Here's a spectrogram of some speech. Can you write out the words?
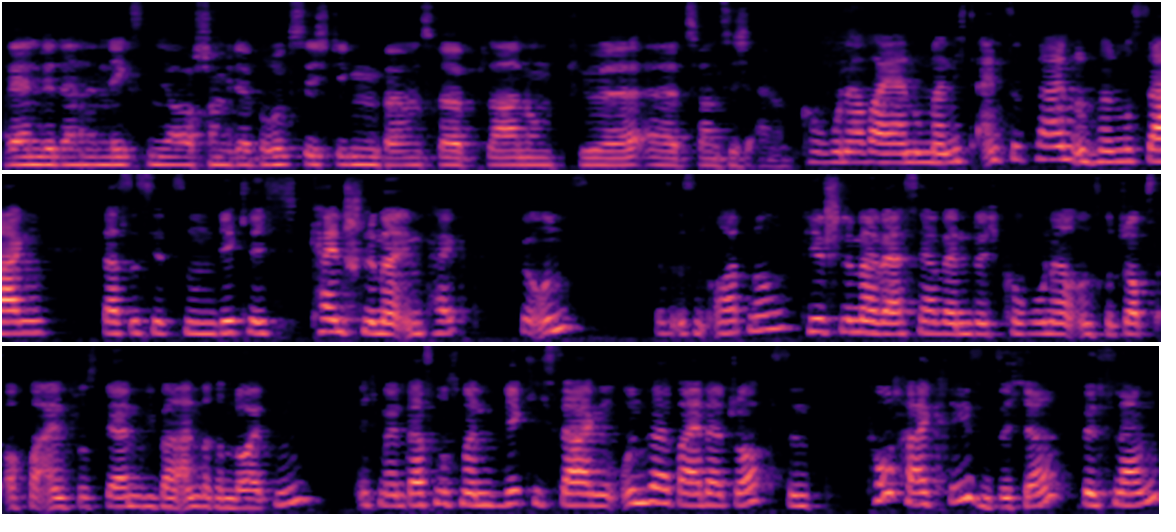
Werden wir dann im nächsten Jahr auch schon wieder berücksichtigen bei unserer Planung für äh, 2021. Corona war ja nun mal nicht einzuplanen und man muss sagen, das ist jetzt nun wirklich kein schlimmer Impact für uns. Das ist in Ordnung. Viel schlimmer wäre es ja, wenn durch Corona unsere Jobs auch beeinflusst werden, wie bei anderen Leuten. Ich meine, das muss man wirklich sagen. Unser beider Jobs sind total krisensicher bislang.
